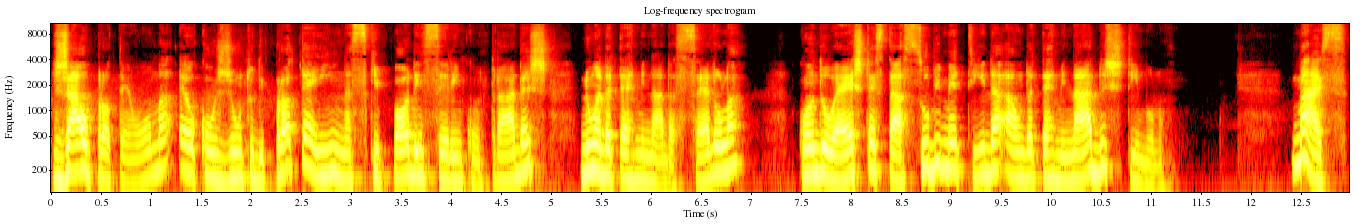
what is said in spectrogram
Já o proteoma é o conjunto de proteínas que podem ser encontradas numa determinada célula quando esta está submetida a um determinado estímulo. Mas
